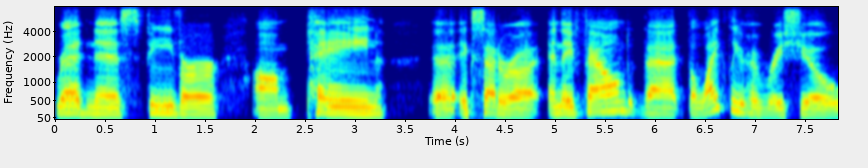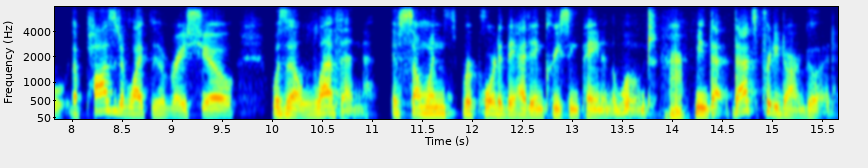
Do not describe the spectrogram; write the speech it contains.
redness, fever, um, pain, uh, etc. And they found that the likelihood ratio, the positive likelihood ratio, was 11 if someone reported they had increasing pain in the wound. Hmm. I mean that that's pretty darn good,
